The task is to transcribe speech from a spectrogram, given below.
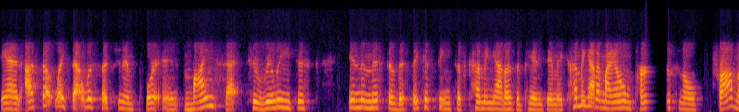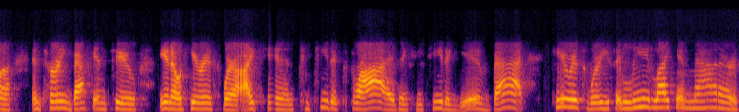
And I felt like that was such an important mindset to really just in the midst of the thick of things of coming out of the pandemic, coming out of my own personal trauma and turning back into, you know, here is where I can continue to thrive and continue to give back. Here is where you say, lead like it matters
